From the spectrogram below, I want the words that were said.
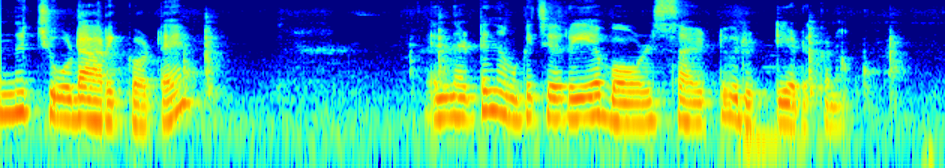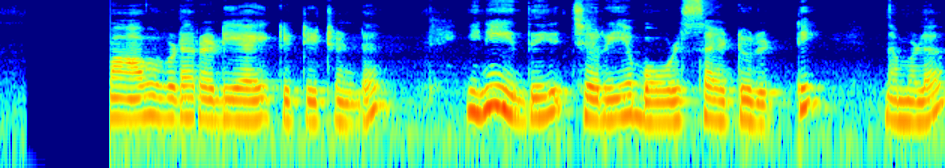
ഒന്ന് ചൂടാറിക്കോട്ടെ. എന്നിട്ട് നമുക്ക് ചെറിയ ബോൾസായിട്ട് ഉരുട്ടിയെടുക്കണം. മാവ് ഇവിടെ റെഡിയായി കിട്ടിയിട്ടുണ്ട്. ഇനി ഇത് ചെറിയ ബോൾസായിട്ട് ഉരുട്ടി നമ്മൾ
